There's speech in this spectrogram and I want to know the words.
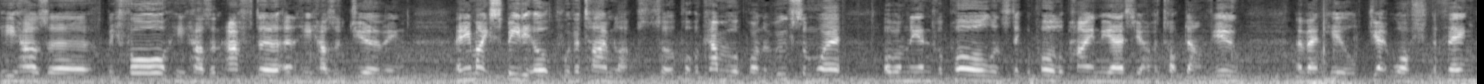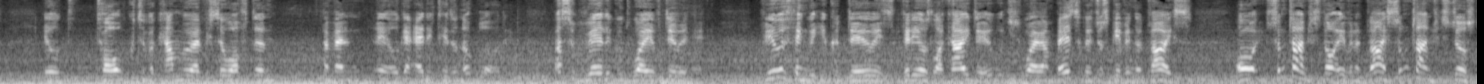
He has a before, he has an after, and he has a during. And he might speed it up with a time lapse. So, put the camera up on the roof somewhere or on the end of a pole and stick the pole up high in the air so you have a top down view. And then he'll jet wash the thing. He'll talk to the camera every so often and then it'll get edited and uploaded. That's a really good way of doing it. The other thing that you could do is videos like I do, which is where I'm basically just giving advice. Or sometimes it's not even advice, sometimes it's just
